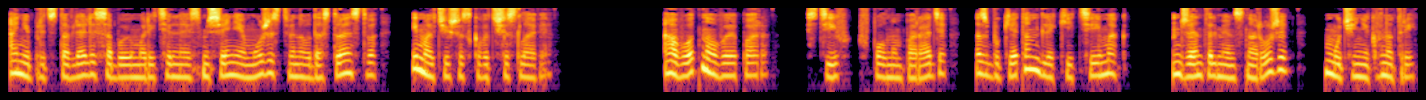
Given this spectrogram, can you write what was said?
Они представляли собой уморительное смешение мужественного достоинства и мальчишеского тщеславия. А вот новая пара. Стив в полном параде с букетом для Китти и Мэг. Джентльмен снаружи, мученик внутри.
